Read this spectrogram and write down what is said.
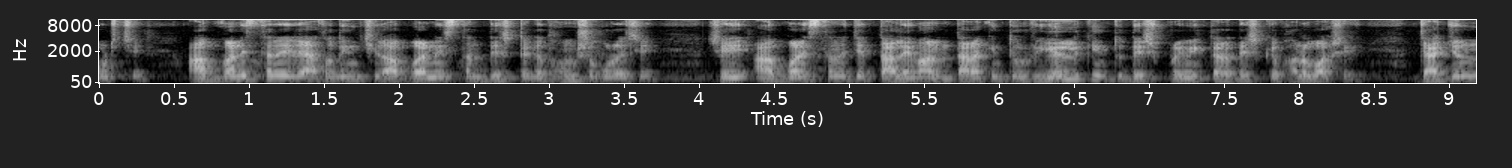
করছে। আফগানিস্তানের যে এতদিন ছিল, আফগানিস্তান দেশটাকে ধ্বংস করেছে, সেই আফগানিস্তানের যে তালেবান, তারা কিন্তু রিয়েল কিন্তু দেশপ্রেমিক, তারা দেশকে ভালোবাসে। যার জন্য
